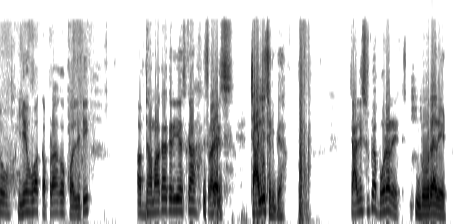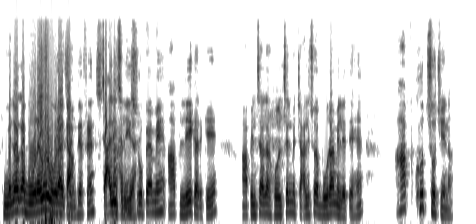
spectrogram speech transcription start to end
तो ये हुआ कपड़ा का क्वालिटी अब धमाका करिए इसका प्राइस चालीस रुपया। चालीस रुपया बोरा रेट बोरा रेट मिलो का बोरा ही बोरा काम। फ्रेंड्स 40 रुपया। चालीस रुपया। में आप ले करके आप इनसे अगर होलसेल में चालीस रुपया बोरा में लेते हैं आप खुद सोचिए ना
